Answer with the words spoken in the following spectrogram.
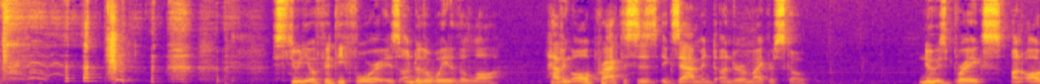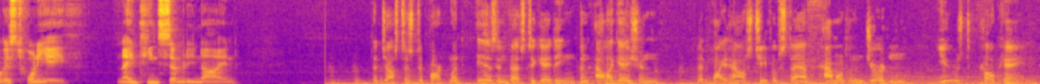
Studio 54 is under the weight of the law, having all practices examined under a microscope. News breaks on August 28th, 1979. The Justice Department is investigating an allegation that White House Chief of Staff Hamilton Jordan used cocaine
